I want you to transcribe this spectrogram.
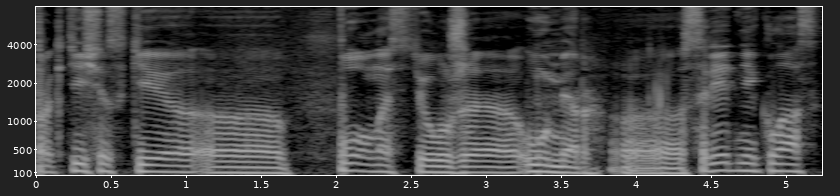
Практически э, полностью уже умер средний класс,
